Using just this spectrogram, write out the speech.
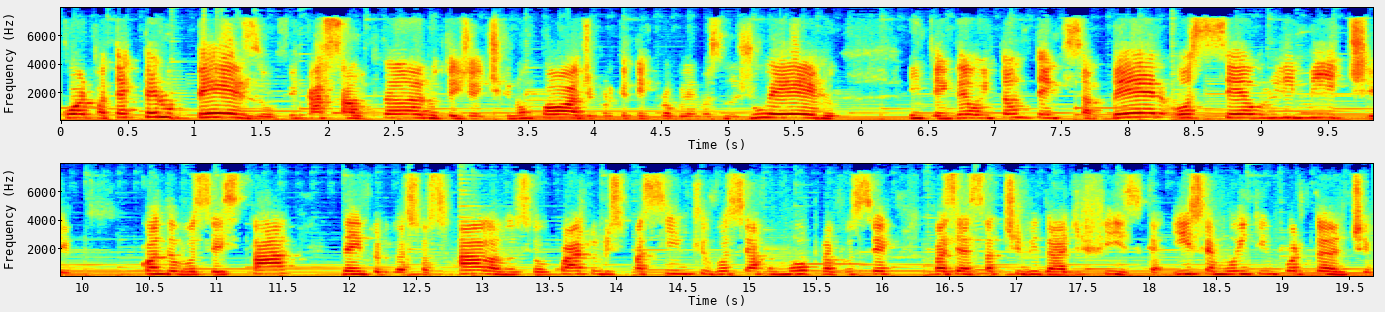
corpo, até pelo peso, ficar saltando, tem gente que não pode porque tem problemas no joelho, entendeu? Então tem que saber o seu limite. Quando você está dentro da sua sala, no seu quarto, no espacinho que você arrumou para você fazer essa atividade física. Isso é muito importante.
